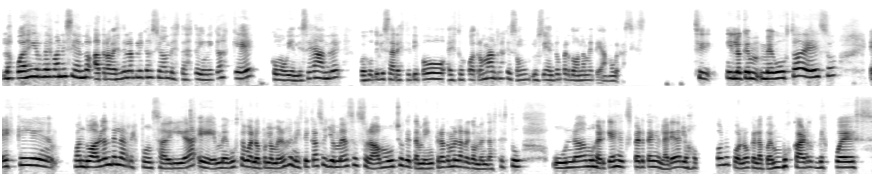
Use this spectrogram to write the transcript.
los puedes ir desvaneciendo a través de la aplicación de estas técnicas que, como bien dice Andre, puedes utilizar este tipo, estos cuatro mantras que son, lo siento, perdóname, te amo, gracias. Sí, y lo que me gusta de eso es que cuando hablan de la responsabilidad, eh, me gusta, bueno, por lo menos en este caso yo me he asesorado mucho, que también creo que me la recomendaste tú, una mujer que es experta en el área de los Ho'oponopono, que la pueden buscar después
